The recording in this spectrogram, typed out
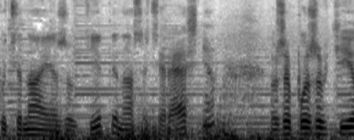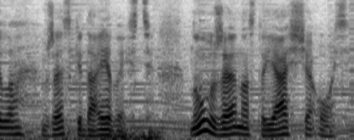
починає жовтіти, наша черешня вже пожовтіла, вже скидає листя. Ну, вже настояща осінь.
